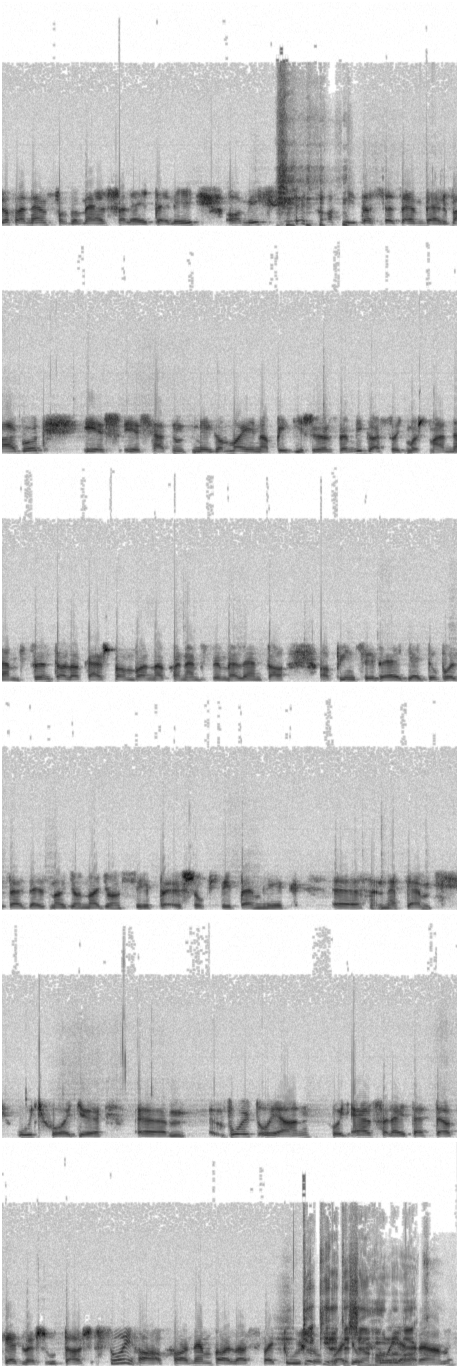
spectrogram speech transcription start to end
soha nem fogom elfelejteni, amit, amit az az ember vágott, és, és hát még a mai napig is őrzöm. Igaz, hogy most már nem fönt a lakásban vannak, hanem szöme lent a, a pincébe egy-egy dobozzal, de ez nagyon-nagyon szép, sok szép emlék nekem. Úgyhogy volt olyan, hogy elfelejtette a kedves utas, szólj, ha, ha nem hallasz, vagy túl sok vagyok, hallalak. rám.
